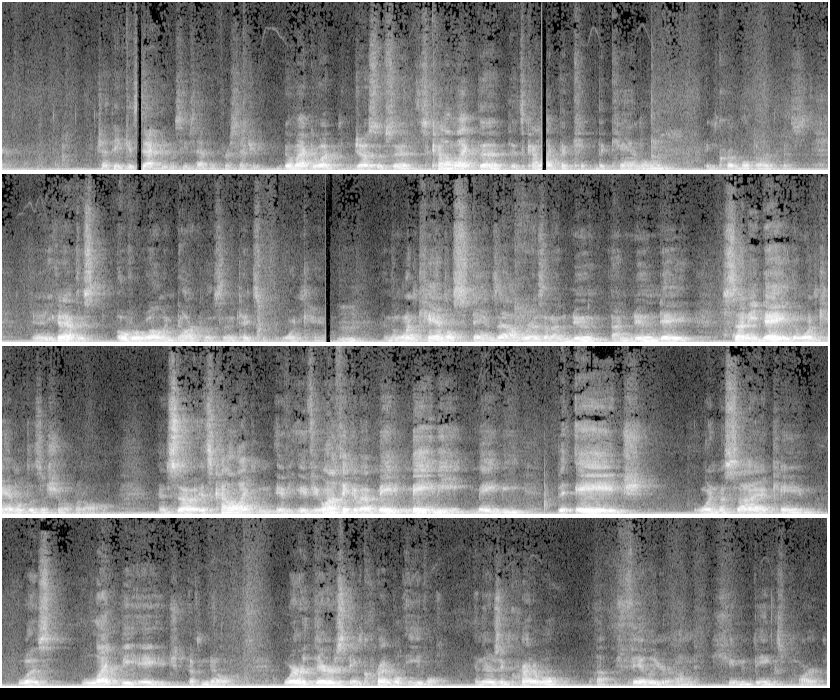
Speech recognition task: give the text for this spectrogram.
which I think is exactly what seems to happen in the first century. Go back to what Joseph said. It's kind of like the it's kind of like the the candle in incredible darkness. You know, you can have this overwhelming darkness, and it takes one candle, Mm. and the one candle stands out. Whereas on a noon a noonday sunny day, the one candle doesn't show up at all. And so it's kind of like if, if you want to think about maybe maybe maybe the age when Messiah came was like the age of Noah, where there's incredible evil and there's incredible uh, failure on human beings' part.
